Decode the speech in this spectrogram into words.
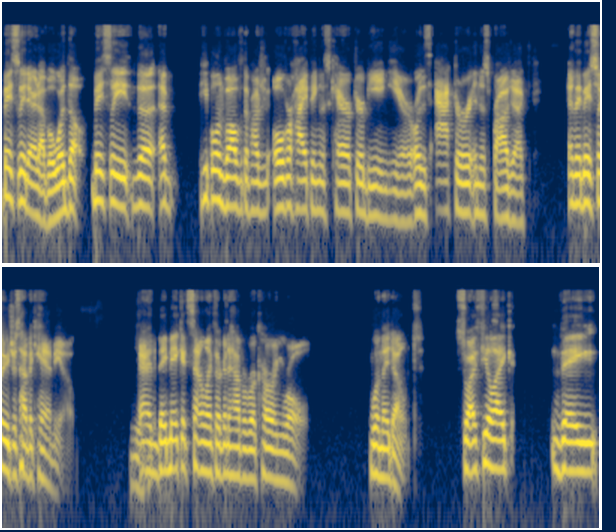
Basically, Daredevil. Where the basically the uh, people involved with the project overhyping this character being here or this actor in this project, and they basically just have a cameo. Yeah. and they make it sound like they're going to have a recurring role when they don't. So I feel like they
